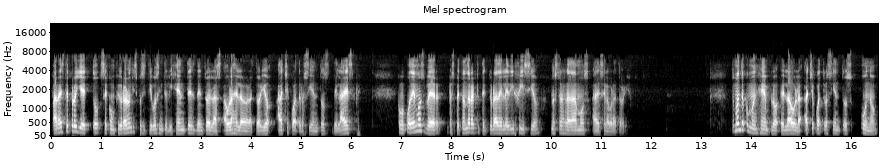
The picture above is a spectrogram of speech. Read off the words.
Para este proyecto se configuraron dispositivos inteligentes dentro de las aulas del laboratorio H400 de la ESPE. Como podemos ver, respetando la arquitectura del edificio, nos trasladamos a ese laboratorio. Tomando como ejemplo el aula H401,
